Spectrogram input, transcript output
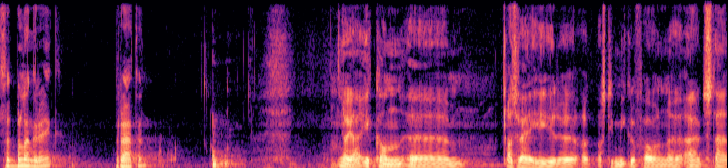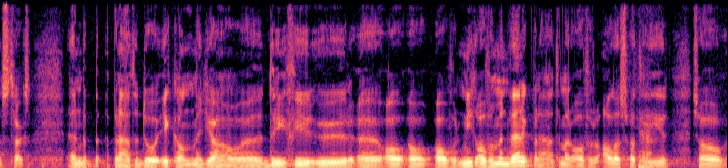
Is dat belangrijk? Praten? Nou ja, ik kan, uh, als wij hier, uh, als die microfoon uh, uitstaat straks en we praten door, ik kan met jou eh, drie, vier uur over, niet over mijn werk praten, maar over alles wat ja. hier zo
